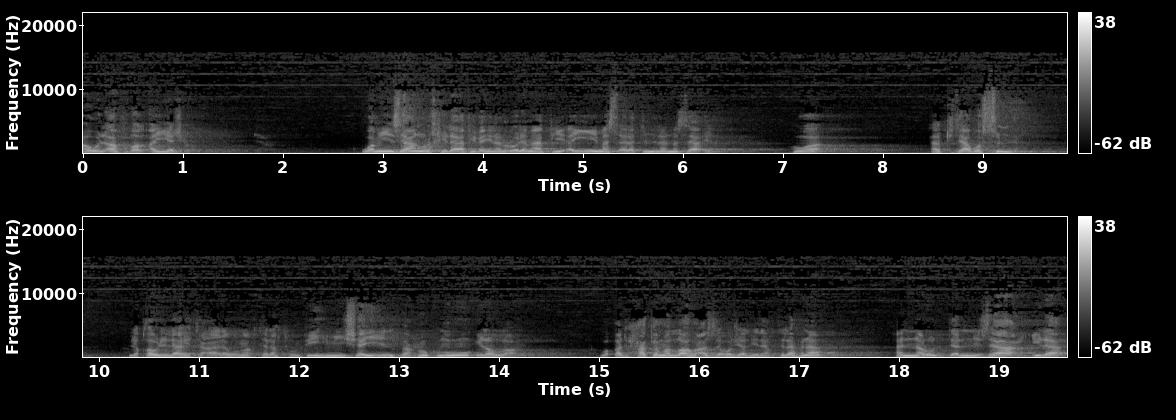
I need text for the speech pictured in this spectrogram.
أو الأفضل أن يجهر؟ وميزان الخلاف بين العلماء في أي مسألة من المسائل هو الكتاب والسنة. لقول الله تعالى وما اختلفتم فيه من شيء فحكمه إلى الله. وقد حكم الله عز وجل إذا اختلفنا أن نرد النزاع إلى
